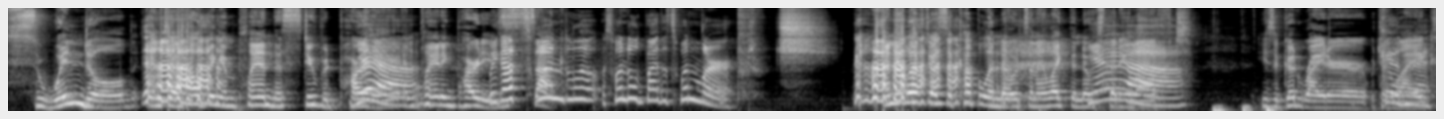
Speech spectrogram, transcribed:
swindled into helping him plan this stupid party Yeah. and planning parties. we got swindled swindled by the swindler. and he left us a couple of notes, and I like the notes that he left. He's a good writer, which I like.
